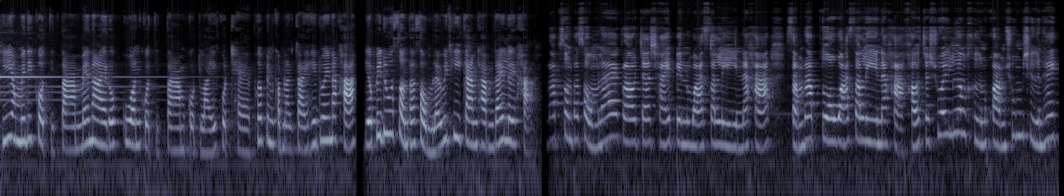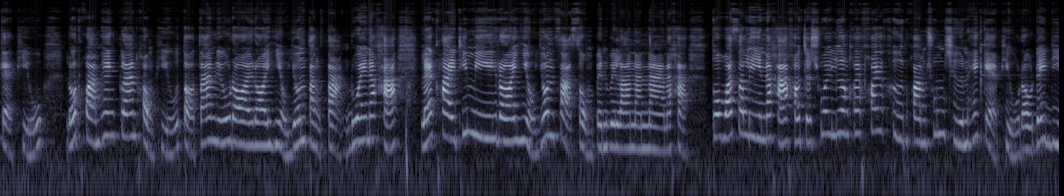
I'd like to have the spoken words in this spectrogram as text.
ที่ยังไม่ได้กดติดตามแม่นายรบกวนกดติดตามกดไลค์กดแชร์เพื่อเป็นกำลังใจให้ด้วยนะคะ เดี๋ยวไปดูส่วนผสมและวิธีการทำได้เลยค่ะ รับส่วนผสมแรกเราจะใช้เป็นวาสลีนนะคะสำหรับตัววาสลีนนะคะ เขาจะช่วยเรื่องคืนความชุ่มชื้นให้แก่ผิว ลดความแห้งกร้านของผิวต่อต้านริ้วรอยรอยเหี่ยวย่นต่างๆ ด้วยนะคะ และใครที่มีรอยเหี่ยวย่นสะสมเป็นเวลานานๆนะคะ ตัววัสลีนนะคะ เขาจะช่วยเรื่องค่อย ๆ คืนความชุ่มชื้นให้แก่ผิวเราได้ดี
